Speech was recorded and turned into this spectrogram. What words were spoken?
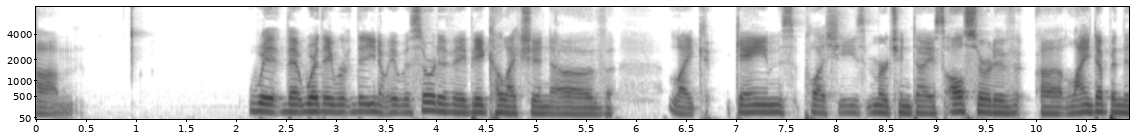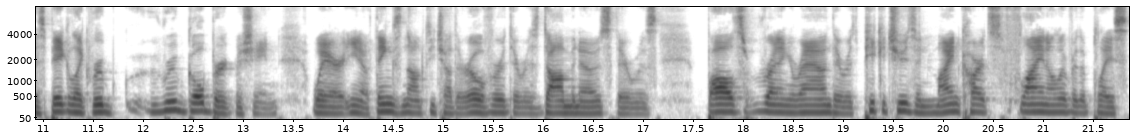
um with that where they were you know it was sort of a big collection of like games, plushies, merchandise, all sort of uh, lined up in this big like Rube, Rube Goldberg machine where you know things knocked each other over. There was dominoes, there was balls running around, there was Pikachu's and minecarts flying all over the place,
